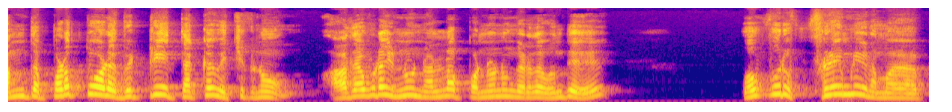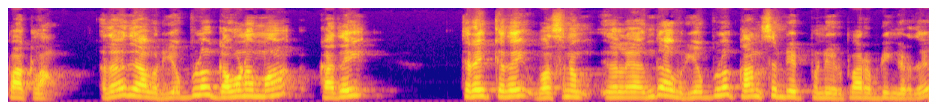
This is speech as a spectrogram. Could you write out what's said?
அந்த படத்தோட வெற்றியை தக்க வச்சுக்கணும். அதை விட இன்னும் நல்லா பண்ணணுங்கிறத வந்து ஒவ்வொரு ஃப்ரேம்லையும் நம்ம பார்க்கலாம். அதாவது அவர் எவ்வளோ கவனமாக கதை திரைக்கதை வசனம் இதில் வந்து அவர் எவ்வளோ கான்சென்ட்ரேட் பண்ணியிருப்பார் அப்படிங்கிறது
